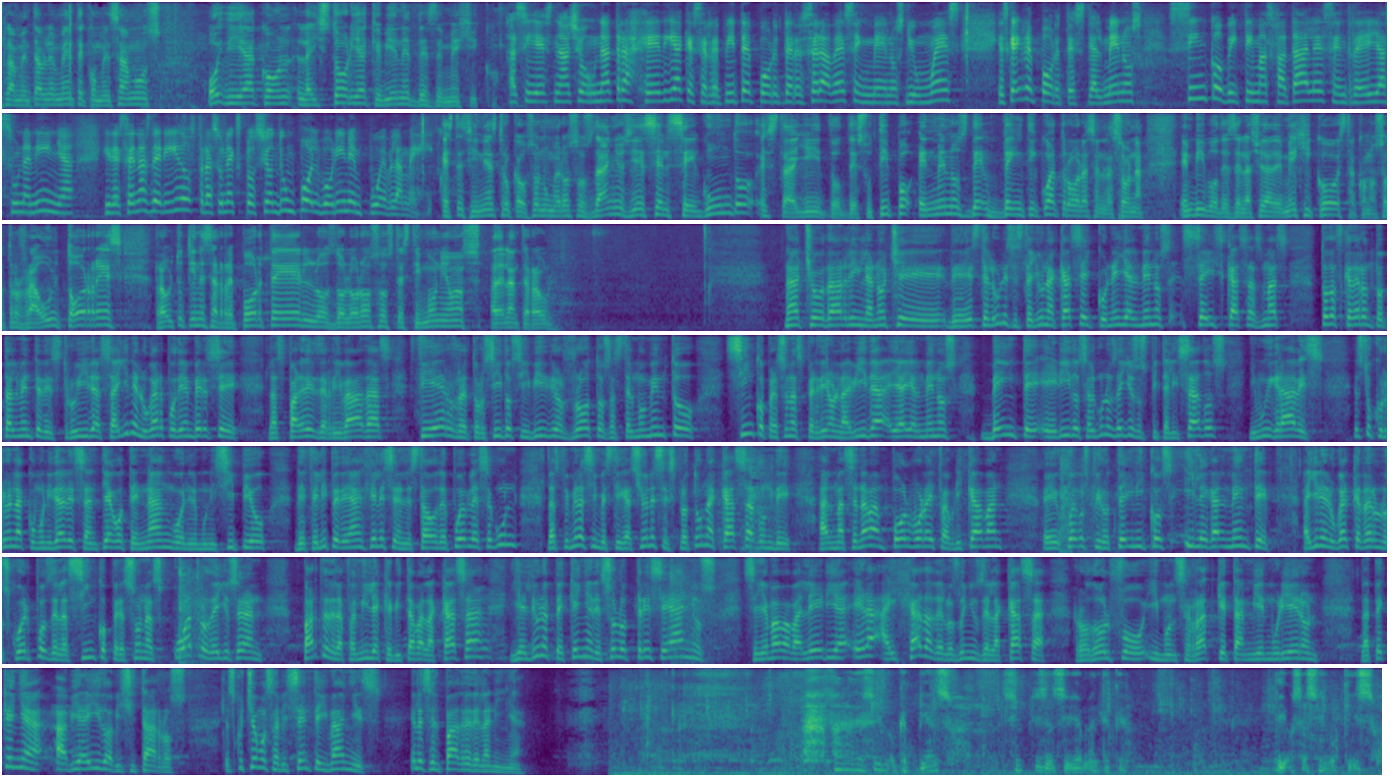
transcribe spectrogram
Lamentablemente comenzamos Hoy día con la historia que viene desde México. Así es, Nacho, una tragedia que se repite por tercera vez en menos de un mes. Es que hay reportes de al menos cinco víctimas fatales, entre ellas una niña, y decenas de heridos tras una explosión de un polvorín en Puebla, México. Este siniestro causó numerosos daños y es el segundo estallido de su tipo en menos de 24 horas en la zona. En vivo desde la Ciudad de México está con nosotros Raúl Torres. Raúl, tú tienes el reporte, los dolorosos testimonios Adelante, Raúl. Nacho, Darling, la noche de este lunes estalló una casa y con ella al menos seis casas más. Todas quedaron totalmente destruidas. Ahí en el lugar podían verse las paredes derribadas, fierros retorcidos y vidrios rotos. Hasta el momento, cinco personas perdieron la vida y hay al menos 20 heridos, algunos de ellos hospitalizados y muy graves. Esto ocurrió en la comunidad de Santiago Tenango, en el municipio de Felipe de Ángeles, en el estado de Puebla. Según las primeras investigaciones, explotó una casa donde almacenaban pólvora y fabricaban eh, juegos pirotécnicos ilegalmente. Allí en el lugar quedaron los cuerpos de las cinco personas. Cuatro de ellos eran parte de la familia que habitaba la casa y el de una pequeña de solo 13 años. Se llamaba Valeria, era ahijada de los dueños de la casa, Rodolfo y Montserrat, que también murieron. La pequeña había ido a visitarlos. Escuchemos a Vicente Ibáñez. Él es el padre de la niña. Para decir lo que pienso, simple y sencillamente que Dios así lo quiso.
